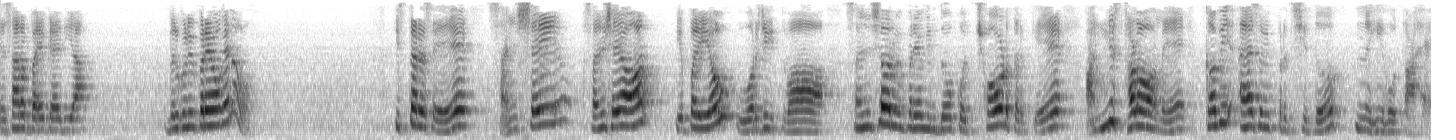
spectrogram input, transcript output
ये सारा भय कह दिया। बिल्कुल विपर्य हो गया ना वो। इस तरह से संशय संशय और विपर्य वर्जित्वा। संशय और विपर्य इन दो को छोड़ करके अन्य स्थलों में कभी ऐसा भी प्रतिषिध नहीं होता है।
